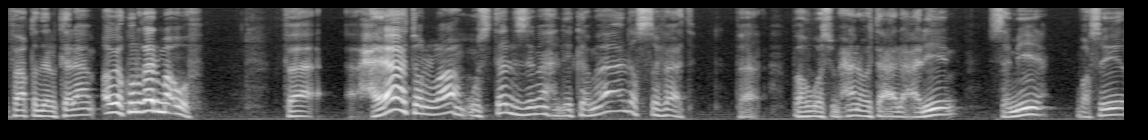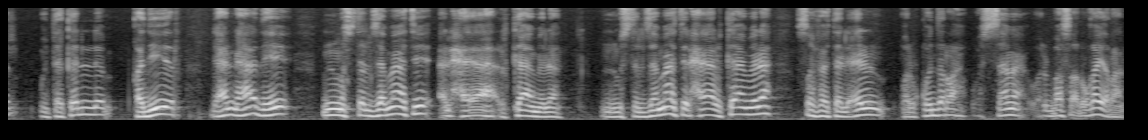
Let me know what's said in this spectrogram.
فاقد الكلام أو يكون غير مؤوف فحياة الله مستلزمة لكمال الصفات. فهو سبحانه وتعالى عليم سميع بصير متكلم قدير لأن هذه من مستلزمات الحياة الكاملة. من مستلزمات الحياة الكاملة صفة العلم والقدرة والسمع والبصر وغيرها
